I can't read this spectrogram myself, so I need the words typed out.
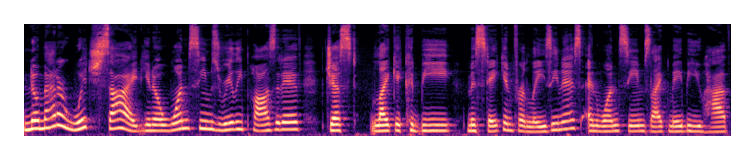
no matter which side, you know, one seems really positive, just like it could be mistaken for laziness, and one seems like maybe you have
